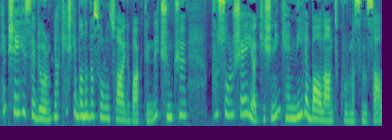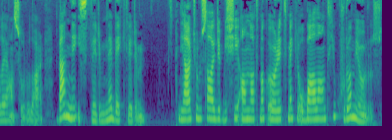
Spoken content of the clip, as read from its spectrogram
hep şey hissediyorum. Ya keşke bana da sorulsaydı vaktinde. Çünkü bu soru şey ya kişinin kendiyle bağlantı kurmasını sağlayan sorular. Ben ne isterim, ne beklerim? Diğer türlü sadece bir şey anlatmak, öğretmekle o bağlantıyı kuramıyoruz.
